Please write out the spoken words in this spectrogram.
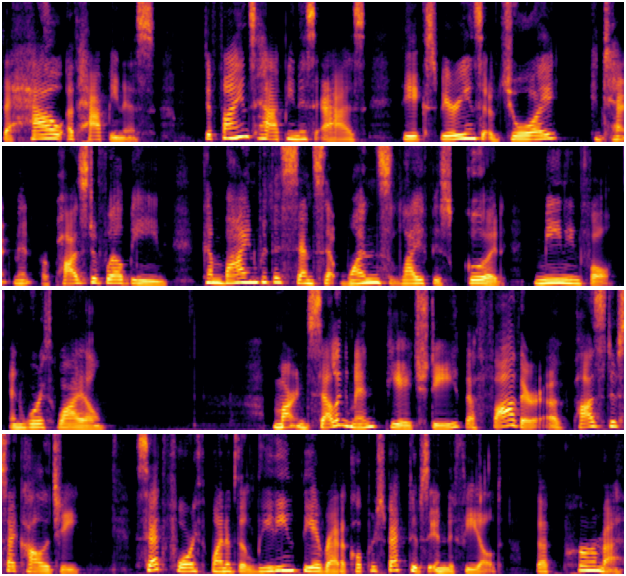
The How of Happiness, defines happiness as the experience of joy, contentment, or positive well being combined with a sense that one's life is good, meaningful, and worthwhile. Martin Seligman, PhD, the father of positive psychology, set forth one of the leading theoretical perspectives in the field the PERMA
